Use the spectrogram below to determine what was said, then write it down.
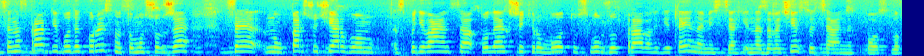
Це насправді буде корисно, тому що вже це ну в першу чергу сподіваємося полегшить роботу служб у справах дітей на місцях і надавачів соціальних послуг.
